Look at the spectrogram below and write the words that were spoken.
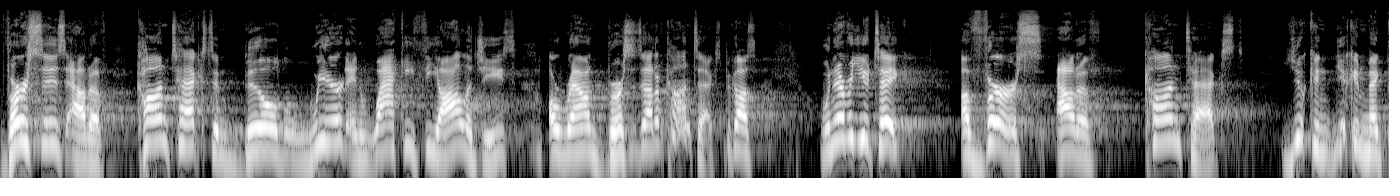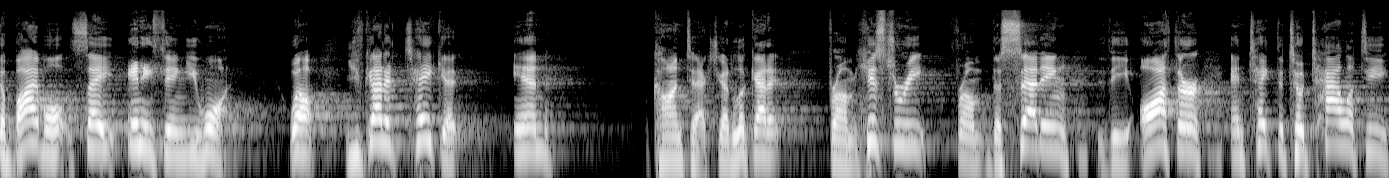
verses out of context and build weird and wacky theologies around verses out of context. Because whenever you take a verse out of context, you can, you can make the Bible say anything you want. Well, you've got to take it in context. You got to look at it from history, from the setting, the author, and take the totality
